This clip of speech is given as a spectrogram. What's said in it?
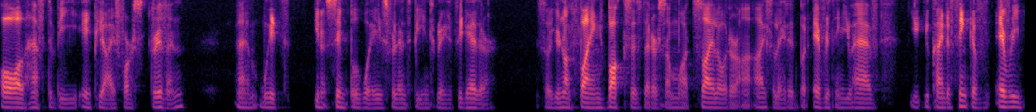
all have to be API first driven, um, with you know simple ways for them to be integrated together so you're not buying boxes that are somewhat siloed or isolated, but everything you have, you, you kind of think of every,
